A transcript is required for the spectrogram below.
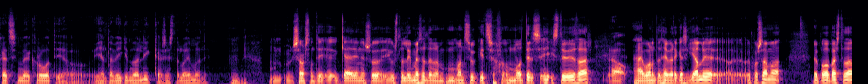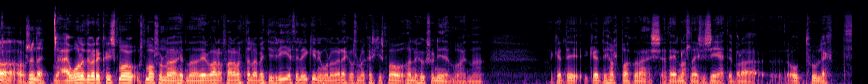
hvert sem er króti og ég held að við getum það líka, sérstaklega einmali mm. Sjálfstandi gæðin eins og í úsleik mestaldanar Mansúkits og Mótils í stuðið þar Já. það er vonandi að þeir verða kannski ekki alveg upp á sama upp á besta það á, sundagin Já, ég vonandi verða eitthvað smá, smá svona hérna, þeir var, fara vantarlega beint í frí eftir leikin ég vona að verða eitthvað svona kannski smá þannig hugsun í þeim og hérna það geti, geti hjálpað okkur aðeins en þeir náttúrulega eins og sé, þetta er bara ótrúlegt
